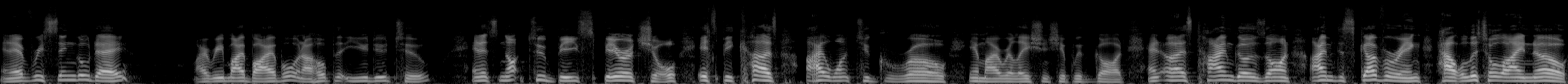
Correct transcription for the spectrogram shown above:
And every single day, I read my Bible, and I hope that you do too. And it's not to be spiritual, it's because I want to grow in my relationship with God. And as time goes on, I'm discovering how little I know.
